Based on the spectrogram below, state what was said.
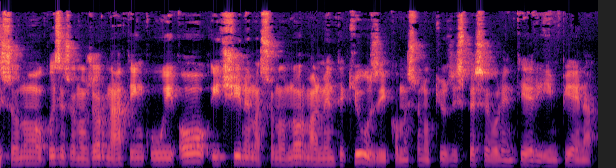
sono, queste sono giornate in cui o i cinema sono normalmente chiusi come sono chiusi spesso e volentieri in piena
